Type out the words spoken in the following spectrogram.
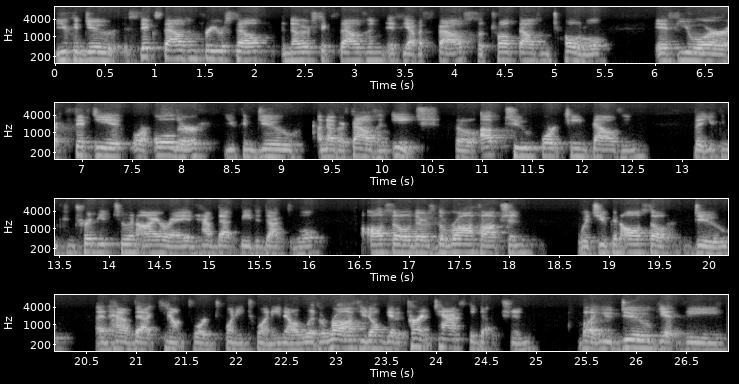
You can do 6,000 for yourself, another 6,000 if you have a spouse, so 12,000 total. If you're 50 or older, you can do another 1,000 each. So up to 14,000 that you can contribute to an IRA and have that be deductible. Also, there's the Roth option, which you can also do and have that count toward 2020. Now, with a Roth, you don't get a current tax deduction, but you do get the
